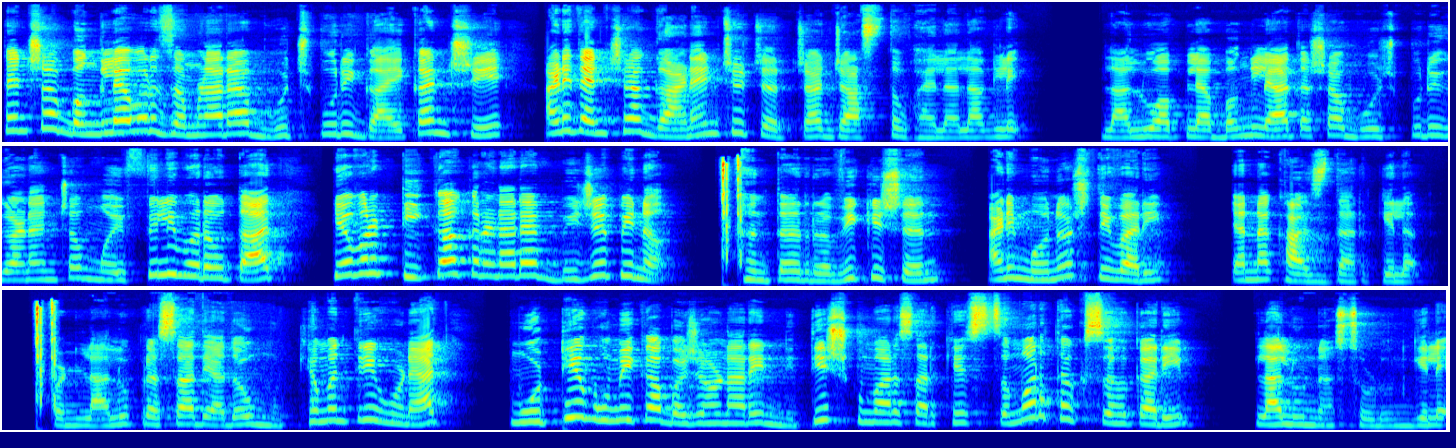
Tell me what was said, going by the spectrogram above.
त्यांच्या बंगल्यावर जमणाऱ्या भोजपुरी गायकांची आणि त्यांच्या गाण्यांची चर्चा जास्त व्हायला लागली. लालू आपल्या बंगल्यात अशा भोजपुरी गाण्यांच्या मैफिली भरवतात यावर टीका करणाऱ्या बीजेपीनं नंतर रवी किशन आणि मनोज तिवारी यांना खासदार केलं. पण लालू प्रसाद यादव मुख्यमंत्री होण्यात मोठी भूमिका बजावणारे नितीश कुमार सारखे समर्थक सहकारी लालूंना सोडून गेले.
